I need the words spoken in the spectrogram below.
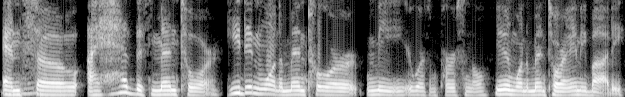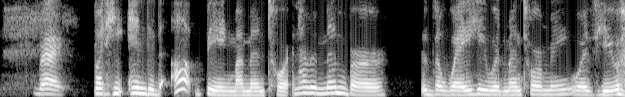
And mm-hmm. so I had this mentor. He didn't want to mentor me. It wasn't personal. He didn't want to mentor anybody. Right. But he ended up being my mentor. And I remember the way he would mentor me was he would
